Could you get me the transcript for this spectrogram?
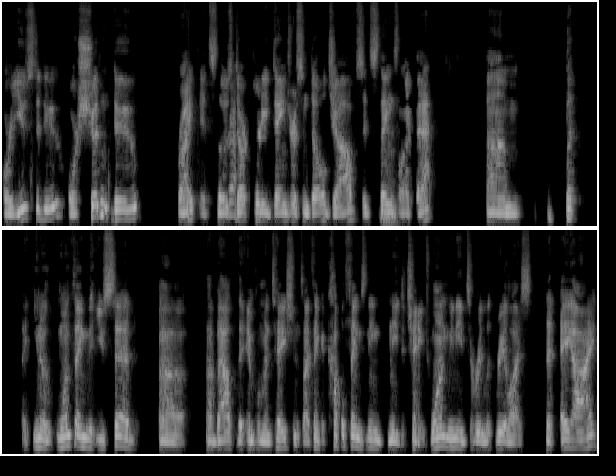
or used to do or shouldn't do. Right? It's those yeah. dark, dirty, dangerous, and dull jobs. It's things mm-hmm. like that. Um, but you know, one thing that you said uh, about the implementations. I think a couple things need need to change. One, we need to re- realize that AI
